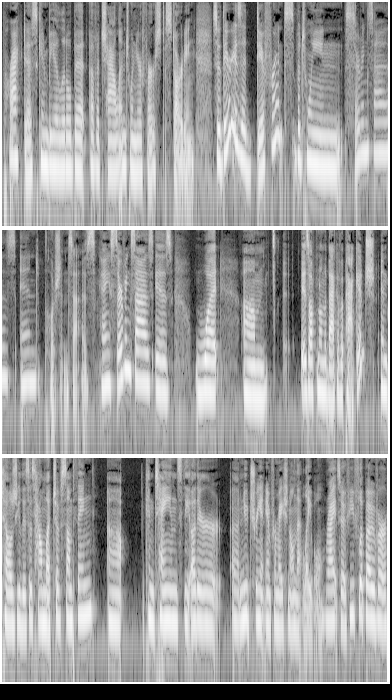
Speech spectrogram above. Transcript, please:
practice, can be a little bit of a challenge when you're first starting. So, there is a difference between serving size and portion size. Okay, serving size is what um, is often on the back of a package and tells you this is how much of something uh, contains the other uh, nutrient information on that label, right? So if you flip over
